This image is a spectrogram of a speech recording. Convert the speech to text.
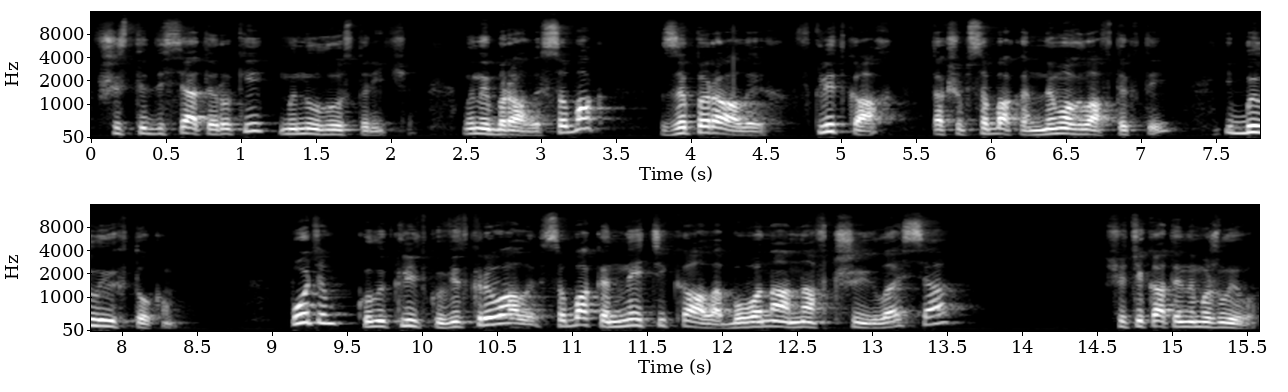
в 60-ті роки минулого століття. Вони брали собак, запирали їх в клітках, так щоб собака не могла втекти, і били їх током. Потім, коли клітку відкривали, собака не тікала, бо вона навчилася, що тікати неможливо.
